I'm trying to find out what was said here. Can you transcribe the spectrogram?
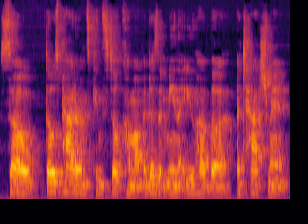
So those patterns can still come up. It doesn't mean that you have the attachment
